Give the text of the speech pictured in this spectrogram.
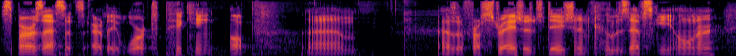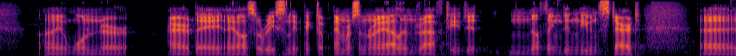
Spurs assets are they worth picking up? Um, as a frustrated Dejan Kulusevski owner, I wonder are they? I also recently picked up Emerson Royal in draft. He did nothing, didn't even start. Uh,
